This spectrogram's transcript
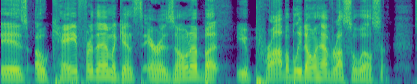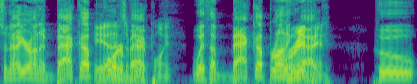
is okay for them against Arizona, but you probably don't have Russell Wilson. So now you're on a backup Yeah, that's a quarterback point. with a backup running Ripping. back who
